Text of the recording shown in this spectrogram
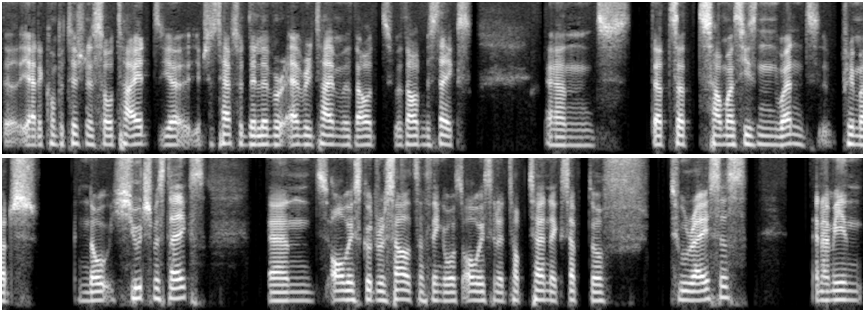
the, yeah the competition is so tight. Yeah, you just have to deliver every time without without mistakes, and that's that's how my season went. Pretty much no huge mistakes and always good results. I think it was always in the top 10 except of two races. And I mean,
